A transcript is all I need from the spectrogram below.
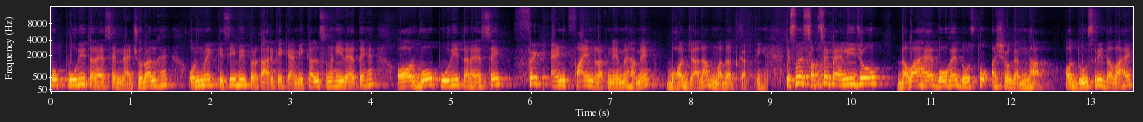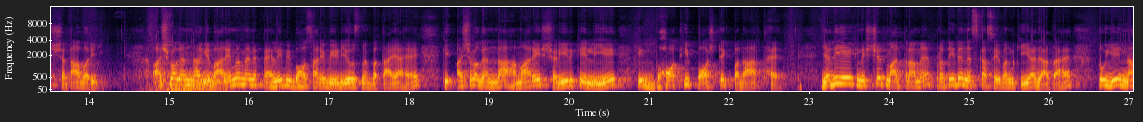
वो पूरी तरह से नेचुरल हैं। उनमें किसी भी प्रकार के केमिकल्स नहीं रहते हैं और वो पूरी तरह से फिट एंड फाइन रखने में हमें बहुत ज़्यादा मदद करती हैं। इसमें सबसे पहली जो दवा है, वो है दोस्तों अश्वगंधा और दूसरी दवा है शतावरी। अश्वगंधा के बारे में मैंने पहले भी बहुत सारे वीडियोस में बताया है कि अश्वगंधा हमारे शरीर के लिए एक बहुत ही पौष्टिक पदार्थ है। यदि एक निश्चित मात्रा में प्रतिदिन इसका सेवन किया जाता है तो ये न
